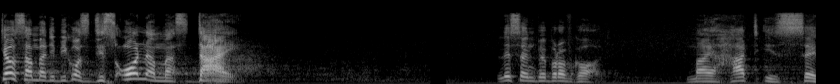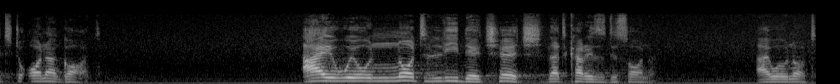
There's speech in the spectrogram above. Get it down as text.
Tell somebody because dishonor must die. Listen, people of God. My heart is set to honor God. I will not lead a church that carries dishonor. I will not.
